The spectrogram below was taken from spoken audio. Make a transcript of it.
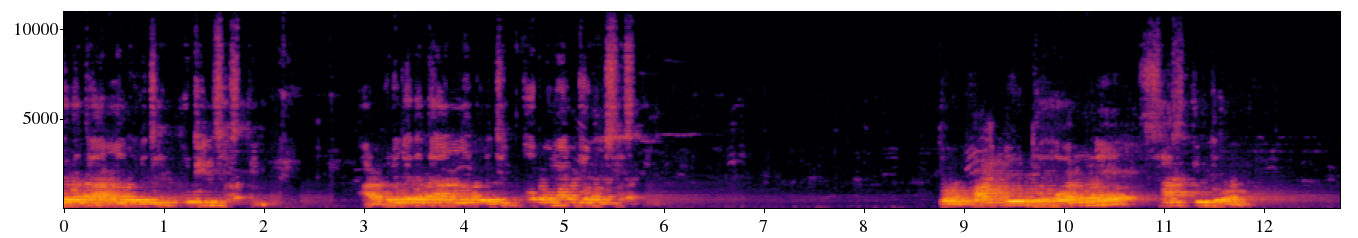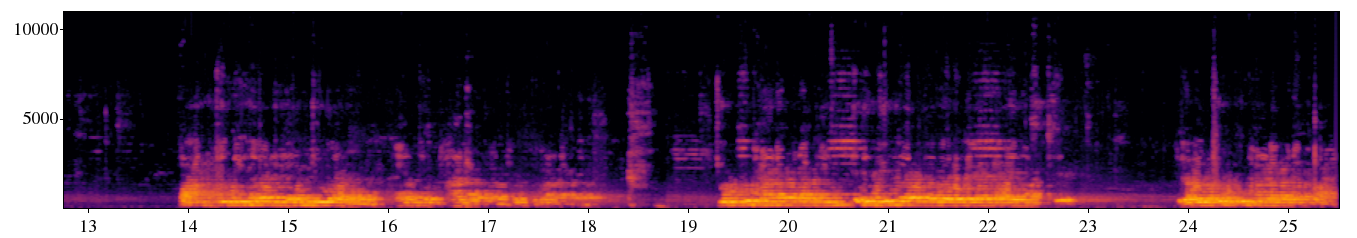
জায়গাতে আল্লাহ বলেছেন কঠিন শাস্তি। আর কোন জায়গাতে আল্লাহ বলেছেন অপমানজনক শাস্তি। তো পাপের ধরনে শাস্তির ধরন পাপ যদি হয় মন জোড়ানো অন্তর ঠান্ডা করা, চক্ষু ঠান্ডা চক্ষু ঠান্ডা করা আসছে চক্ষু ঠান্ডা করা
